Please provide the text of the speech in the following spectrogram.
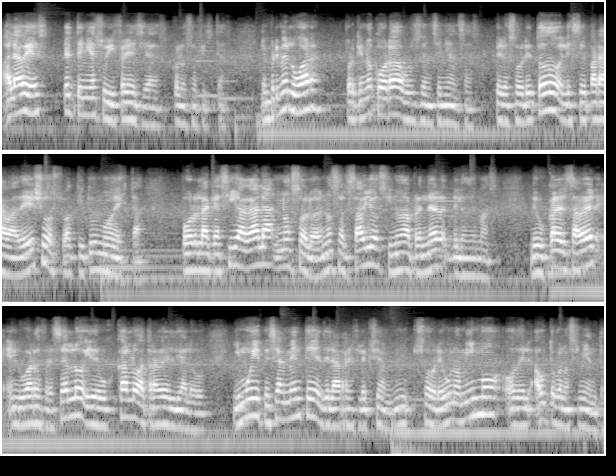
A la vez, él tenía sus diferencias con los sofistas. En primer lugar, porque no cobraba por sus enseñanzas, pero sobre todo le separaba de ellos su actitud modesta, por la que hacía gala no solo de no ser sabio, sino de aprender de los demás, de buscar el saber en lugar de ofrecerlo y de buscarlo a través del diálogo, y muy especialmente de la reflexión sobre uno mismo o del autoconocimiento.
